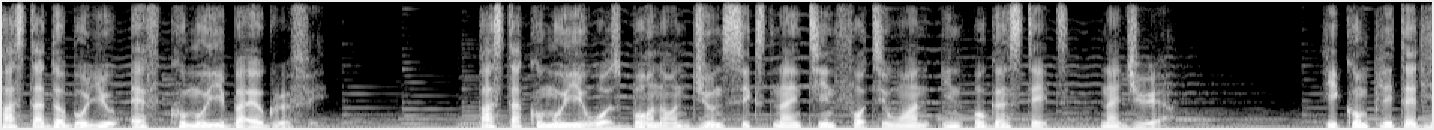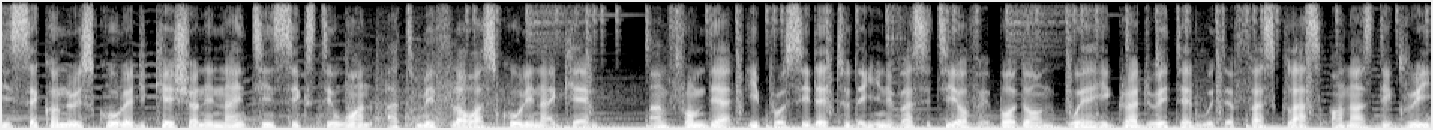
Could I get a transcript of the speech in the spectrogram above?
Pastor W. F. Kumuyi biography. Pastor Kumuyi was born on June 6, 1941 in Ogun State, Nigeria. He completed his secondary school education in 1961 at Mayflower School in Ikenne, and from there he proceeded to the University of Ibadan where he graduated with a first-class honors degree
